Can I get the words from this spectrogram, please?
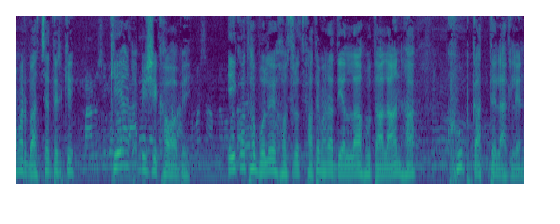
আমার বাচ্চাদেরকে কে আটা বেশি খাওয়াবে? এই কথা বলে হজরত ফাতেমা রাদি আল্লাহ আনহা খুব কাঁদতে লাগলেন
